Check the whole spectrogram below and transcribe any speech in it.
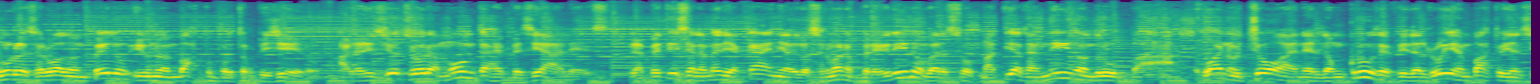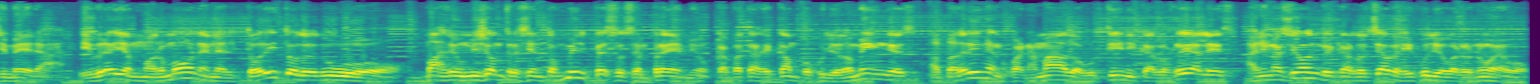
...un reservado en pelo y uno en basto por tropillero... ...a las 18 horas montas especiales. La peticia a la media caña de los hermanos Peregrino versus Matías Danilo en Drupa. Juan Ochoa en el Don Cruz de Fidel Ruiz en Basto y Encimera. Y Brian Mormón en el Torito de Dúo. Más de 1.300.000 pesos en premios. Capataz de campo Julio Domínguez. Apadrinan Juan Amado, Agustín y Carlos Reales. Animación Ricardo Chávez y Julio Barrio Nuevo.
